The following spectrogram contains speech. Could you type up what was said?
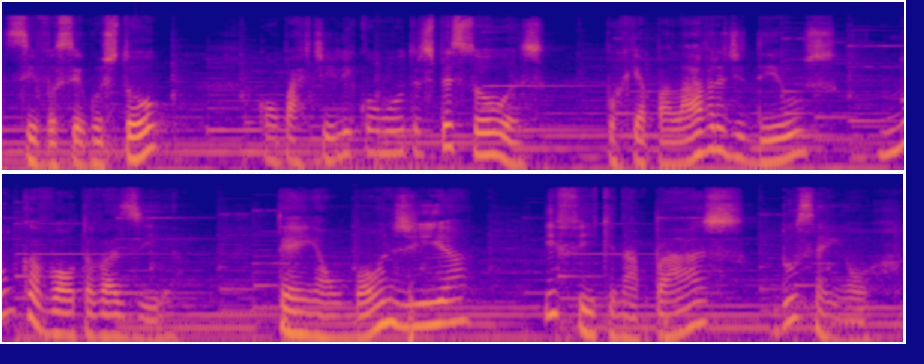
Se você gostou, compartilhe com outras pessoas, porque a palavra de Deus nunca volta vazia. Tenha um bom dia e fique na paz do Senhor.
